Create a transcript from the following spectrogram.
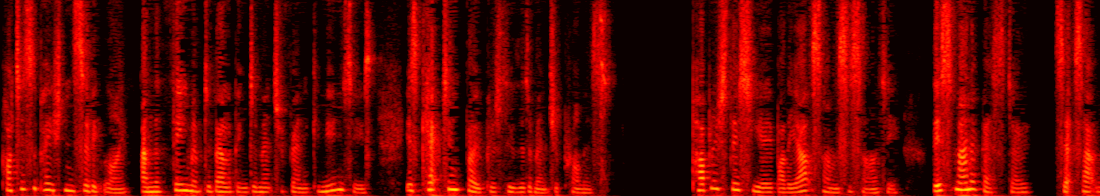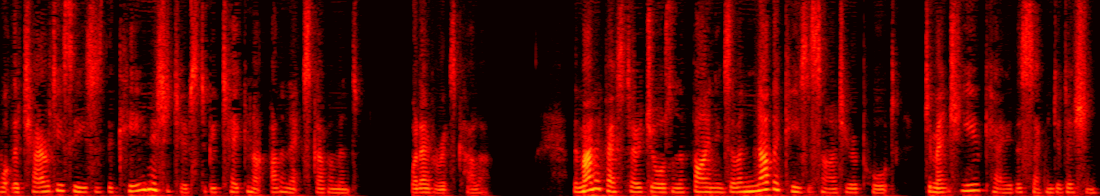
Participation in civic life and the theme of developing dementia-friendly communities is kept in focus through the Dementia Promise. Published this year by the Alzheimer's Society, this manifesto sets out what the charity sees as the key initiatives to be taken up by the next government, whatever its colour. The manifesto draws on the findings of another key society report, Dementia UK, the second edition.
